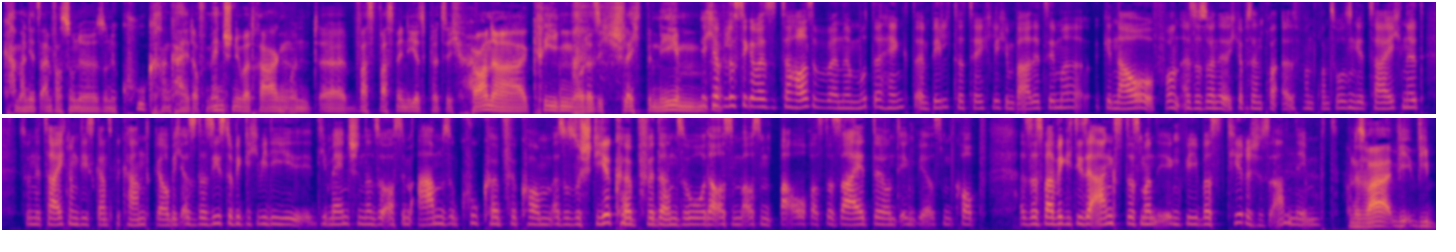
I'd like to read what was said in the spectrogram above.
kann man jetzt einfach so eine, so eine Kuhkrankheit auf Menschen übertragen und äh, was, was, wenn die jetzt plötzlich Hörner kriegen oder sich schlecht benehmen? Ich habe lustigerweise zu Hause bei meiner Mutter hängt ein Bild tatsächlich im Badezimmer, genau von, also so eine, ich glaube, es ist äh, von Franzosen gezeichnet, so eine Zeichnung, die ist ganz bekannt, glaube ich. Also da siehst du wirklich, wie die, die Menschen dann so aus dem Arm so Kuhköpfe kommen, also so Stierköpfe dann so oder aus dem dem, aus dem Bauch, aus der Seite und irgendwie aus dem Kopf. Also das war wirklich diese Angst, dass man irgendwie was Tierisches annimmt. Und es war, wie, wie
